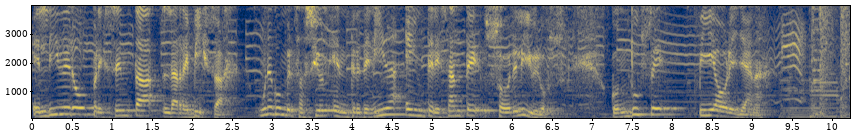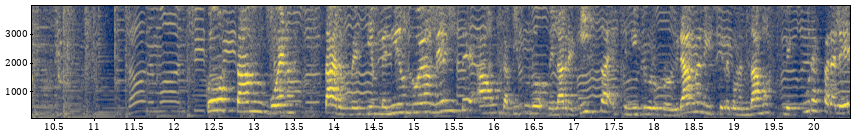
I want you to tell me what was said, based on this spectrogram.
El libro presenta La Repisa, una conversación entretenida e interesante sobre libros. Conduce Pía Orellana. ¿Cómo están? Buenas tardes. Bienvenidos nuevamente a un capítulo de La Repisa, este microprograma en el que recomendamos lecturas para leer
